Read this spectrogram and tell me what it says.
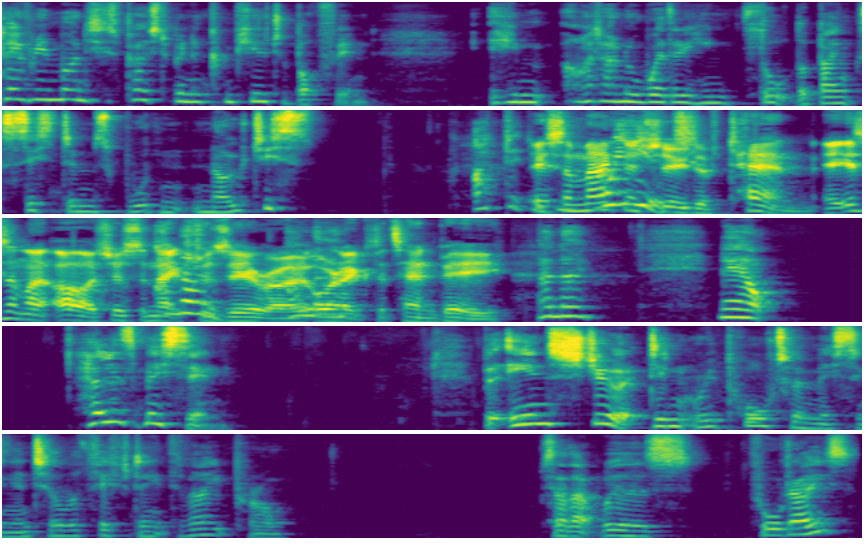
bear in mind he's supposed to be in a computer boffin. He, I don't know whether he thought the bank systems wouldn't notice. It's a magnitude weird. of 10. It isn't like, oh, it's just an extra know, zero or an extra 10p. I know. Now, Helen's missing. But Ian Stewart didn't report her missing until the 15th of April. So that was four days.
